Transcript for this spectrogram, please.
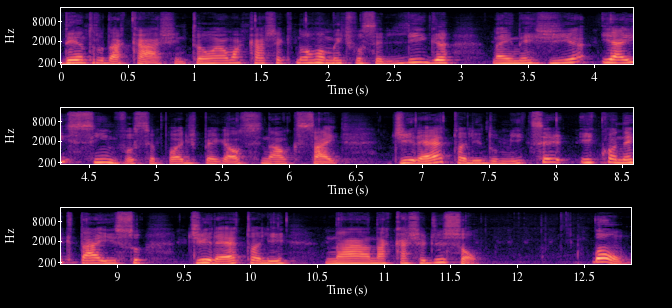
dentro da caixa. Então é uma caixa que normalmente você liga na energia e aí sim você pode pegar o sinal que sai direto ali do mixer e conectar isso direto ali na, na caixa de som. Bom,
